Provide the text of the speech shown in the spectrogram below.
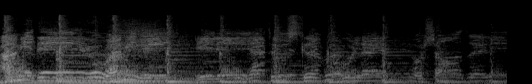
À midi ou à minuit, il y a tout ce que vous voulez aux Champs-Élysées.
